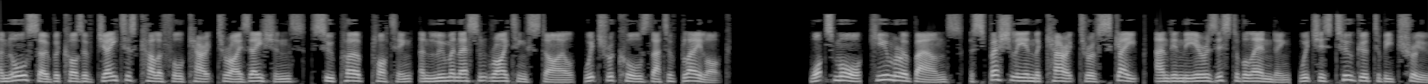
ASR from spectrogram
and also because of Jeter's colorful characterizations, superb plotting, and luminescent writing style, which recalls that of Blaylock. What's more, humor abounds, especially in the character of Scape, and in the irresistible ending, which is too good to be true.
